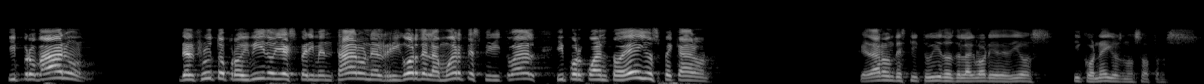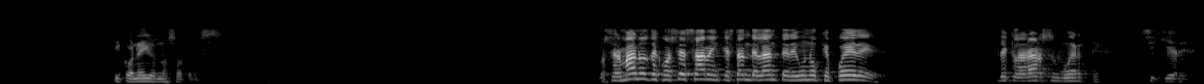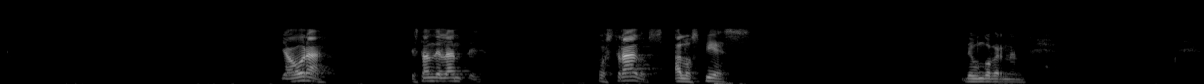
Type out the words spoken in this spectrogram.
Y probaron del fruto prohibido y experimentaron el rigor de la muerte espiritual y por cuanto ellos pecaron, quedaron destituidos de la gloria de Dios y con ellos nosotros. Y con ellos nosotros. Los hermanos de José saben que están delante de uno que puede declarar su muerte, si quiere. Y ahora están delante, postrados a los pies de un gobernante.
